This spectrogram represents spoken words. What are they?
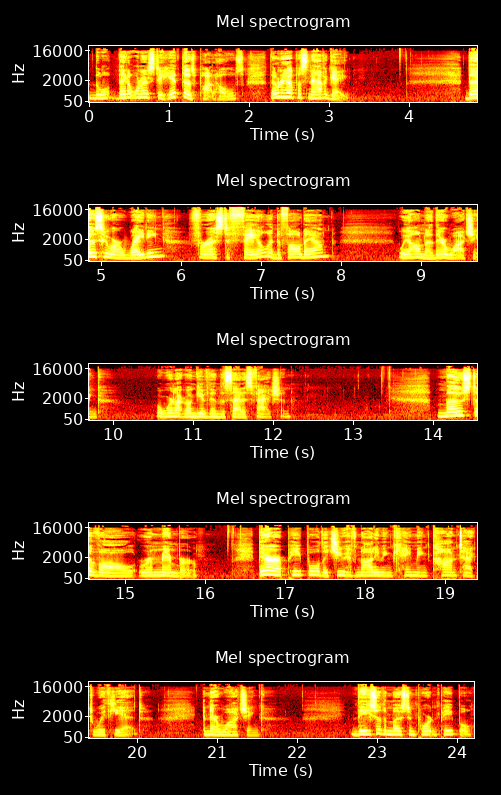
they don't want us to hit those potholes. They want to help us navigate. Those who are waiting for us to fail and to fall down, we all know they're watching. But we're not going to give them the satisfaction. Most of all, remember there are people that you have not even came in contact with yet, and they're watching. These are the most important people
